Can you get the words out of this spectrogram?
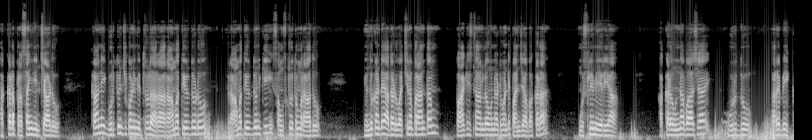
అక్కడ ప్రసంగించాడు. కానీ గుర్తుంచుకోండి మిత్రులారా రామతీర్థుడు రామతీర్థునికి సంస్కృతం రాదు. ఎందుకంటే అతడు వచ్చిన ప్రాంతం పాకిస్తాన్లో ఉన్నటువంటి పంజాబ్ అక్కడ ముస్లిం ఏరియా. అక్కడ ఉన్న భాష ఉర్దూ అరబిక్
